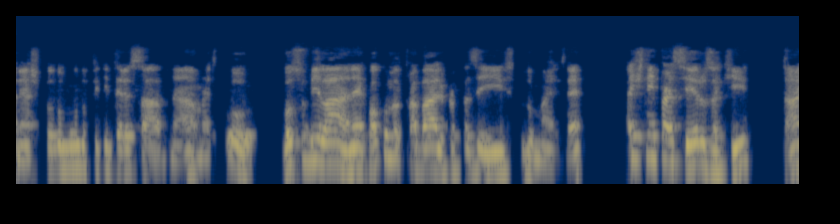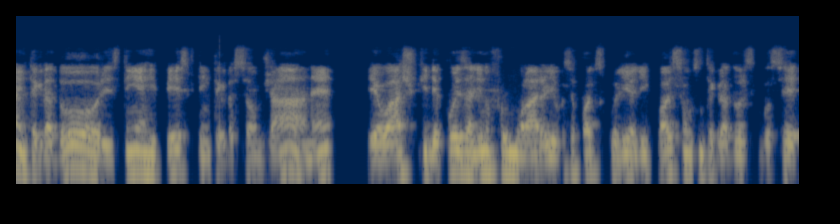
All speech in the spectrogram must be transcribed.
né? Acho que todo mundo fica interessado, né? Ah, mas, pô, vou subir lá, né? Qual que é o meu trabalho para fazer isso tudo mais, né? A gente tem parceiros aqui, tá? Integradores, tem RPs que tem integração já, né? Eu acho que depois ali no formulário ali você pode escolher ali quais são os integradores que você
